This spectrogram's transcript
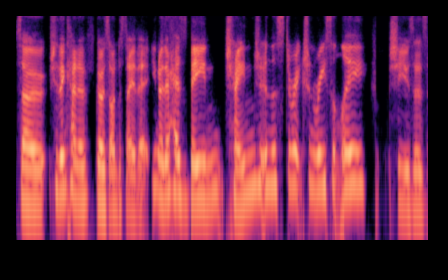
So she then kind of goes on to say that, you know, there has been change in this direction recently. She uses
